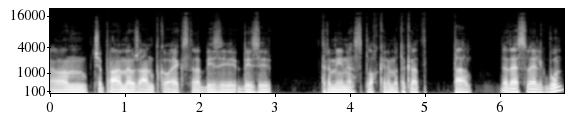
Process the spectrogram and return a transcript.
um, čeprav je imel Žan tako ekstra busy, busy termine, sploh ker ima takrat ta res velik boom.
